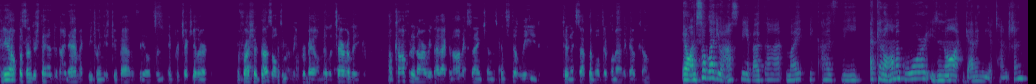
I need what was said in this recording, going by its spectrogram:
Can you help us understand the dynamic between these two battlefields? And in particular, if Russia does ultimately prevail militarily, how confident are we that economic sanctions can still lead to an acceptable diplomatic outcome? You know, I'm so glad you asked me about that, Mike, because the economic war is not getting the attention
